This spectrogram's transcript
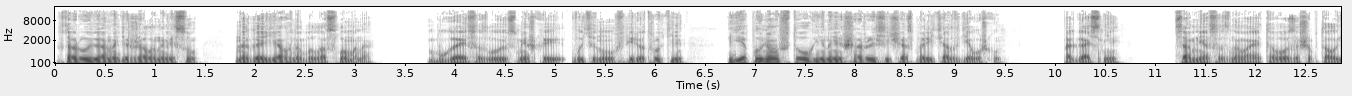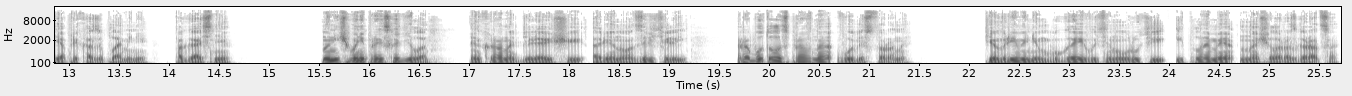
Вторую она держала на весу, нога явно была сломана. Бугай со злой усмешкой вытянул вперед руки, и я понял, что огненные шары сейчас полетят в девушку. «Погасни!» Сам не осознавая того, зашептал я приказы пламени. «Погасни!» Но ничего не происходило. Экран, отделяющий арену от зрителей, работал исправно в обе стороны. Тем временем Бугай вытянул руки, и пламя начало разгораться.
